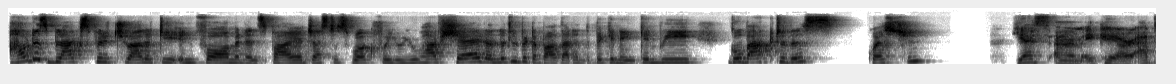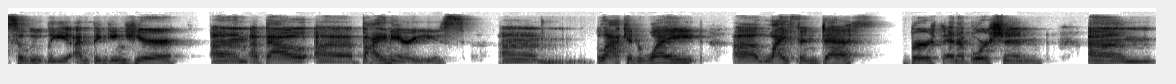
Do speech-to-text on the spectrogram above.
how does Black spirituality inform and inspire justice work for you? You have shared a little bit about that in the beginning. Can we go back to this question? Yes, um, AKR, absolutely. I'm thinking here um, about uh, binaries, um, black and white, uh, life and death, birth and abortion. Um,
